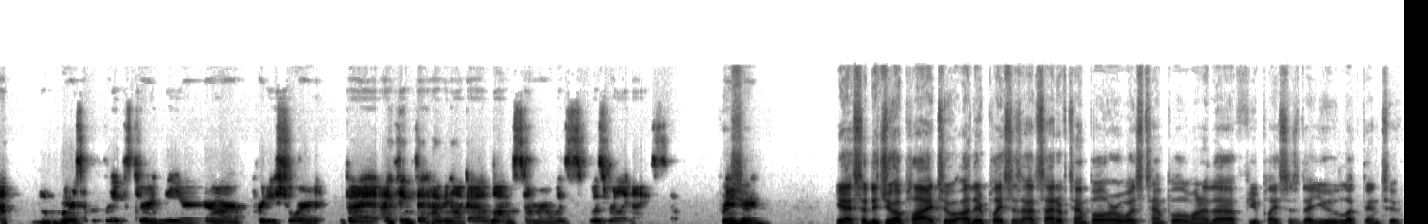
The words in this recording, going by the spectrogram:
Of course, our breaks during the year are pretty short, but I think that having like a long summer was was really nice. So. For sure. Mhm. Yeah. So did you apply to other places outside of Temple, or was Temple one of the few places that you looked into?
